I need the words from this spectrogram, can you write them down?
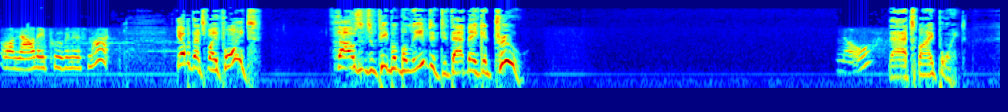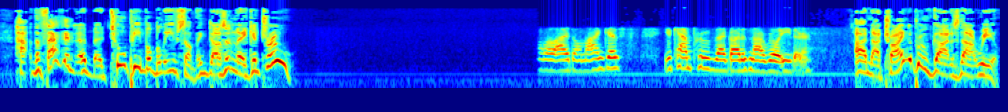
Well, now they've proven it's not. Yeah, but that's my point. Thousands of people believed it. Did that make it true? No. That's my point. How, the fact that uh, two people believe something doesn't make it true. Well, I don't know. I guess you can't prove that God is not real either. I'm not trying to prove God is not real.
